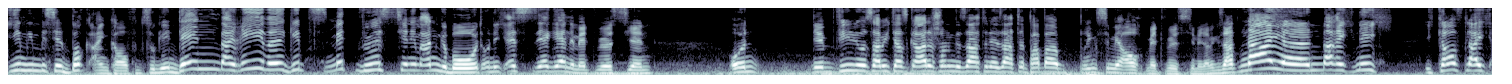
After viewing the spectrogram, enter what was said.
irgendwie ein bisschen Bock einkaufen zu gehen, denn bei Rewe gibt es Mettwürstchen im Angebot und ich esse sehr gerne Mettwürstchen. Und dem Filius habe ich das gerade schon gesagt und er sagte, Papa, bringst du mir auch Mettwürstchen mit? Da habe ich gesagt, nein, mache ich nicht. Ich kaufe gleich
